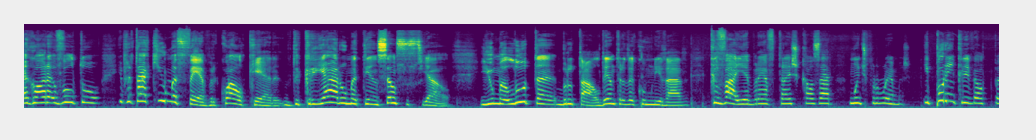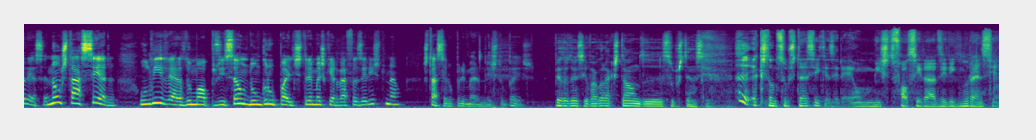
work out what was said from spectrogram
agora voltou. E, portanto, há aqui uma febre qualquer de criar uma tensão social e uma luta brutal dentro da comunidade que vai, a breve trecho, causar muitos problemas. E, por incrível que pareça, não está a ser o líder de uma oposição, de um grupo de extrema-esquerda a fazer isto, não. Está a ser o primeiro-ministro do país. Pedro Adão Silva, agora a questão de substância. A questão de substância, quer dizer, é um misto de falsidades e de ignorância.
